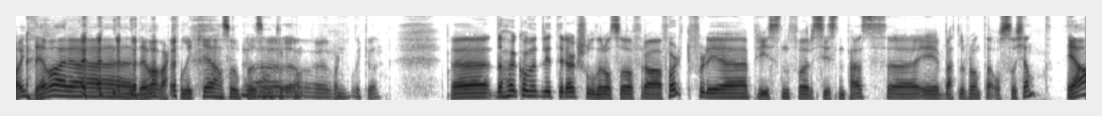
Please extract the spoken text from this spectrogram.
Oi, det var, eh, det var i hvert fall ikke Hasse Hope som tok den. det var i hvert fall ikke det. Eh, det har jo kommet litt reaksjoner også fra folk, fordi eh, prisen for Season Pass i Battlefront er også kjent. Ja,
